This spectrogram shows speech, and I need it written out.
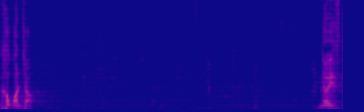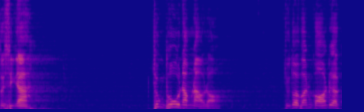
không quan trọng. Nơi tôi sinh ra, trung thu năm nào đó, chúng tôi vẫn có được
